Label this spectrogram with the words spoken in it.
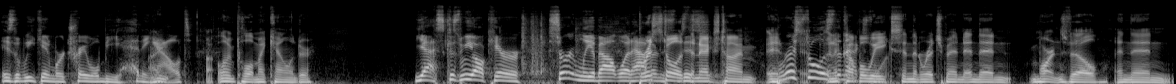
is the weekend where Trey will be heading I'm, out. Uh, let me pull up my calendar. Yes, because we all care certainly about what happens. Bristol is the next year. time. In, Bristol is in a couple weeks, one. and then Richmond, and then Martinsville, and then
